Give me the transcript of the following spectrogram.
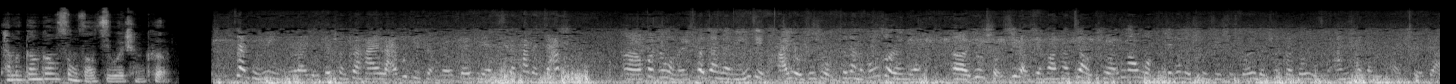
他们刚刚送走几位乘客，暂停运营了，有些乘客还来不及准备，所以联系了他的家属。”呃，或者我们车站的民警，还有就是我们车站的工作人员，呃，用手机软件帮他叫车。那么我们这边的数据是所有的乘客都已经安全的离开车站。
